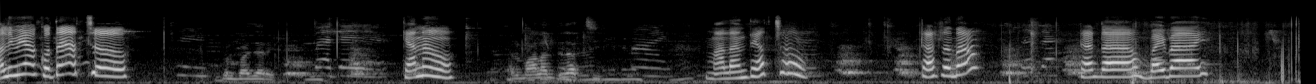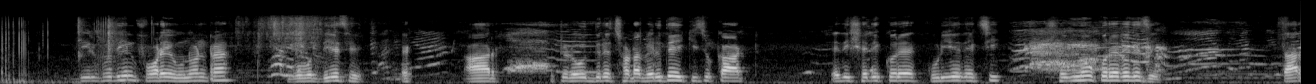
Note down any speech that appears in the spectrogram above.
অলিভিয়া কোথায় যাচ্ছ বাজারে। কেন? আর মাল আনতে যাচ্ছি। মাল আনতে যাচ্ছ? টাটা দাও। Tata bye bye. দীর্ঘদিন পরে উনুনটা গোবর দিয়েছে। আর একটু রৌদ্রের ছটা বেরোতেই কিছু কাঠ এদিক সেদিক করে কুড়িয়ে দেখছি, শুকনোও করে রেখেছে। তার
